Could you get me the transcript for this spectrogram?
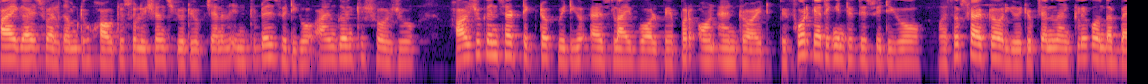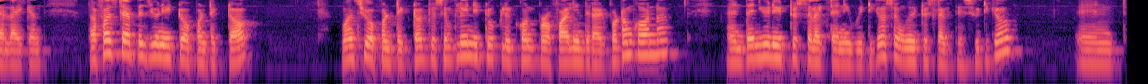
hi guys welcome to how to solutions youtube channel. In today's video i'm going to show you how you can set tiktok video as live wallpaper on android. Before getting into this video subscribe to our youtube channel and click on the bell icon. The first step is you need to open tiktok. Once you open tiktok you simply need to click on profile in the right bottom corner and then you need to select any video. So i'm going to select this video and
